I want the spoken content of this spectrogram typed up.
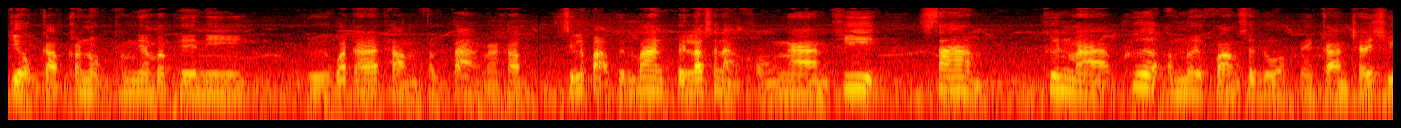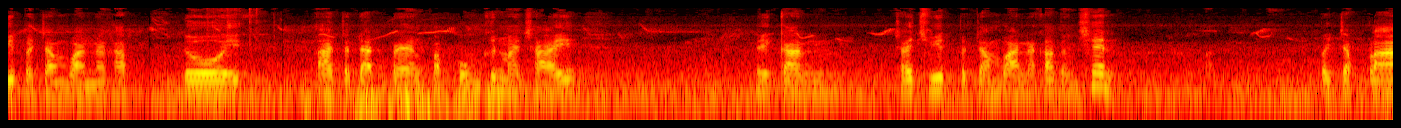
เกี่ยวกับขนบธรรมเนียมประเพณี หรือวัฒนธรรมต่างๆนะครับ ศิลปะพื้นบ้านเป็นลักษณะของงานที่สร้างขึ้นมาเพื่ออำนวยความสะดวกในการใช้ชีวิตประจำวันนะครับ โดยอาจจะดัดแปลงปรับปรุงขึ้นมาใช้ ในการใช้ชีวิตประจำวันนะครับ อย่างเช่น ไปจับปลา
